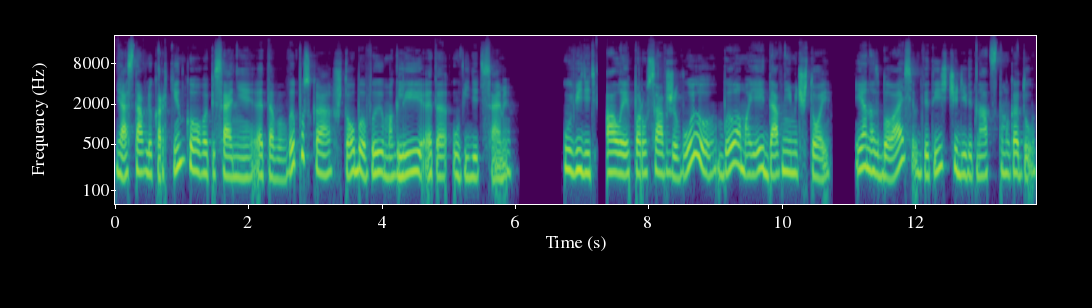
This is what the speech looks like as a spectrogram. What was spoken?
Я оставлю картинку в описании этого выпуска, чтобы вы могли это увидеть сами. Увидеть алые паруса вживую было моей давней мечтой, и она сбылась в 2019 году.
